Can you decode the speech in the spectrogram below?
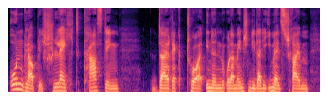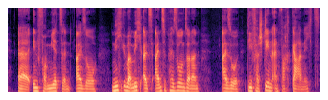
unglaublich schlecht Casting-DirektorInnen oder Menschen, die da die E-Mails schreiben, äh, informiert sind. Also nicht über mich als Einzelperson, sondern also die verstehen einfach gar nichts.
